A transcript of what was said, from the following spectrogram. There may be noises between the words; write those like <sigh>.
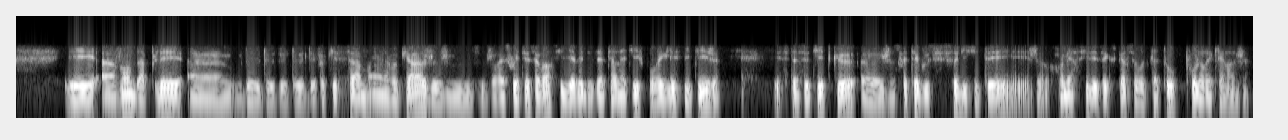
Et avant d'appeler ou d'évoquer ça à un avocat, j'aurais souhaité savoir s'il y avait des alternatives pour régler ce litige. Et c'est à ce titre que je souhaitais vous solliciter et je remercie les experts sur votre plateau pour leur éclairage.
